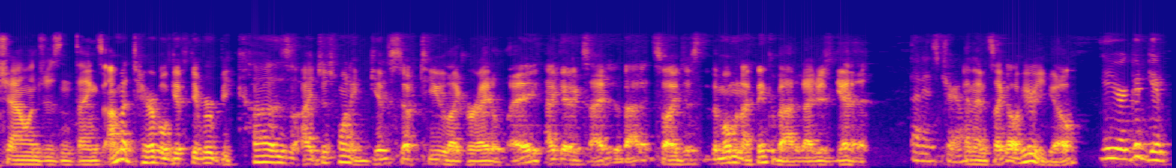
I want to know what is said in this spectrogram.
challenges and things. I'm a terrible gift giver because I just want to give stuff to you like right away. I get excited about it, so I just the moment I think about it, I just get it, That is true. and then it's like, oh, here you go. You're a good gift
